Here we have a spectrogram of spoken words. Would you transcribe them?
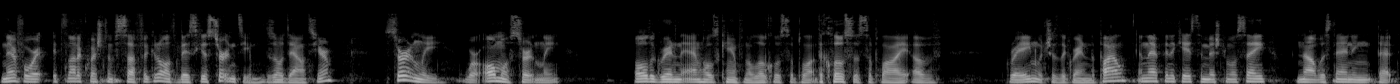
And therefore, it's not a question of safek at all. It's basically a certainty. There's no doubts here. Certainly, we're almost certainly, all the grain in the ant holes came from the local supply, the closest supply of grain, which is the grain in the pile. And that being the case, the Mishnah will say, notwithstanding that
